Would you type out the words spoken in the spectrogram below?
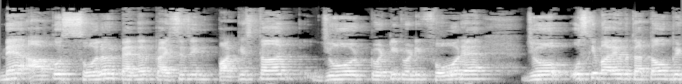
मैं आपको solar panel prices in Pakistan जो 2024 है, जो उसके बारे में बताता हूँ, फिर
